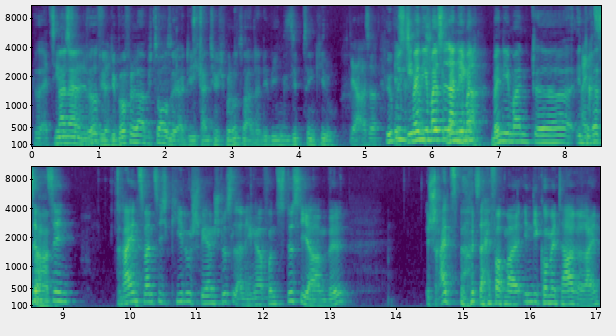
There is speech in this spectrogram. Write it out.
Du nein, erzählst von nein, den die, Würfeln. die Würfel habe ich zu Hause. Ja, die kann ich nicht benutzen, Alter. Die wiegen 17 Kilo. ja, also Übrigens, wenn um jemand, wenn jemand, wenn jemand äh, einen Interesse hat. 17, 23 Kilo schweren Schlüsselanhänger von Stüssi haben will, schreibt es bei uns einfach mal in die Kommentare rein.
